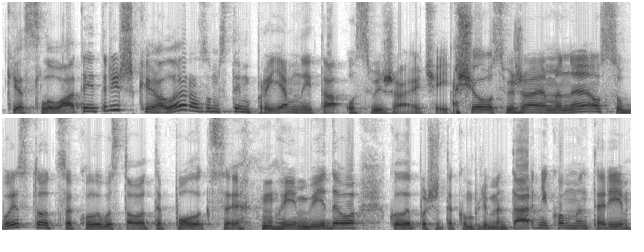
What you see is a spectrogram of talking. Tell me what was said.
кисловатий трішки, але разом з тим приємний та освіжаючий. Що освіжає мене особисто, це коли ви ставите полекси моїм відео, коли пишете компліментарні коментарі.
